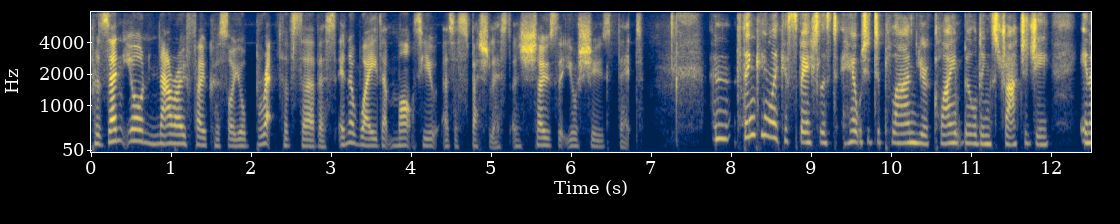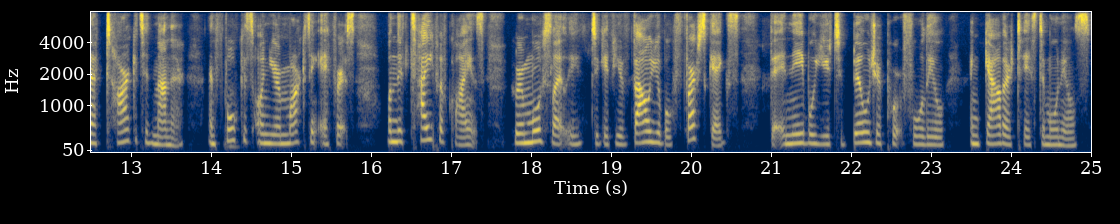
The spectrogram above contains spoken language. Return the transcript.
present your narrow focus or your breadth of service in a way that marks you as a specialist and shows that your shoes fit. And thinking like a specialist helps you to plan your client building strategy in a targeted manner and mm. focus on your marketing efforts on the type of clients who are most likely to give you valuable first gigs that enable you to build your portfolio and gather testimonials.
